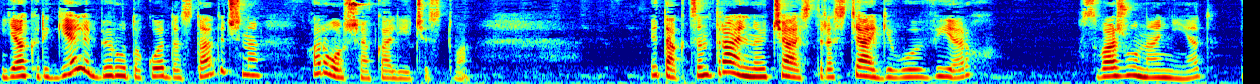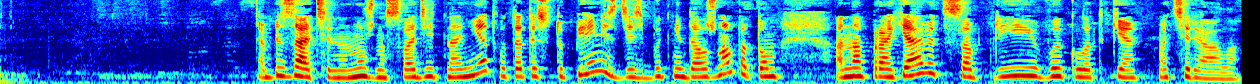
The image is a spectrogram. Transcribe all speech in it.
я акригеля беру такое достаточно хорошее количество. Итак, центральную часть растягиваю вверх, свожу на нет – Обязательно нужно сводить на нет. Вот этой ступени здесь быть не должно. Потом она проявится при выкладке материала.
